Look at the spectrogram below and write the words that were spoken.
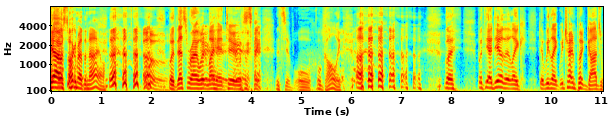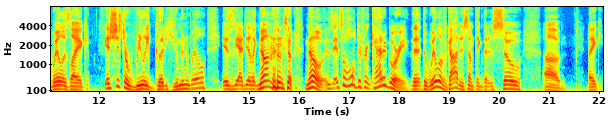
yeah. I was talking about the Nile. oh, But that's where I went in my head too. Sure, It's like, it's oh, oh golly. but but the idea that like that we like we try and put God's will as like it's just a really good human will is the idea like no no no no it's, it's a whole different category. The the will of God is something that is so. Um, like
